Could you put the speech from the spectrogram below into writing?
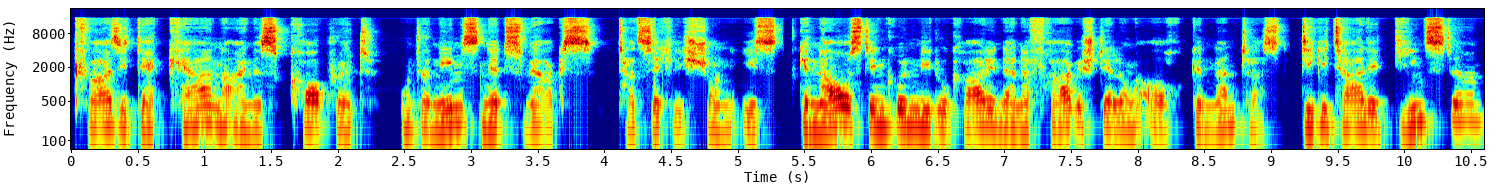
quasi der Kern eines Corporate Unternehmensnetzwerks tatsächlich schon ist. Genau aus den Gründen, die du gerade in deiner Fragestellung auch genannt hast. Digitale Dienste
